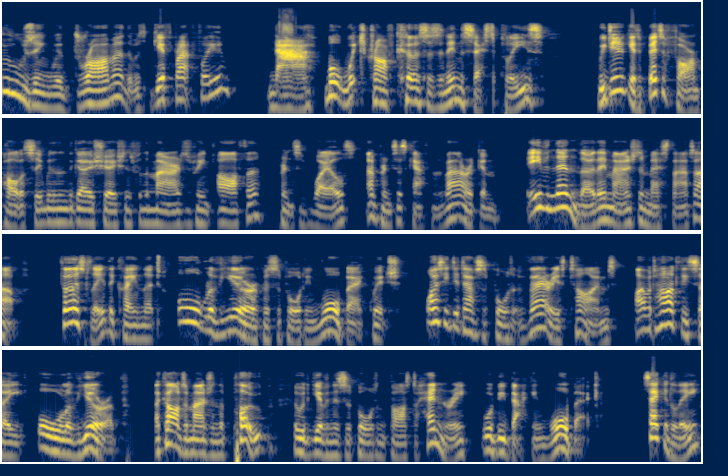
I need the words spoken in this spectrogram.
oozing with drama that was gift wrapped for you? Nah, more witchcraft curses and incest, please. We do get a bit of foreign policy within the negotiations for the marriage between Arthur, Prince of Wales, and Princess Catherine of Aragon. Even then, though, they managed to mess that up. Firstly, they claim that all of Europe is supporting Warbeck, which, Whilst he did have support at various times, I would hardly say all of Europe. I can't imagine the Pope, who had given his support in the past to Henry, would be backing Warbeck. Secondly,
